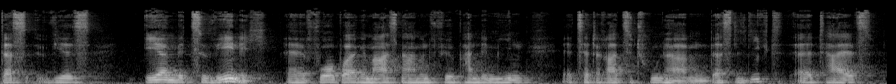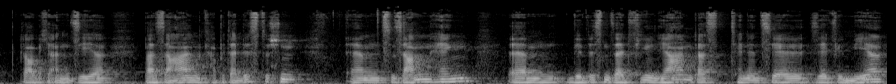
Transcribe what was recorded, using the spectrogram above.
dass wir es eher mit zu wenig äh, Vorbeugemaßnahmen für Pandemien etc. zu tun haben. Das liegt äh, teils, glaube ich, an sehr basalen kapitalistischen ähm, Zusammenhängen. Ähm, wir wissen seit vielen Jahren, dass tendenziell sehr viel mehr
